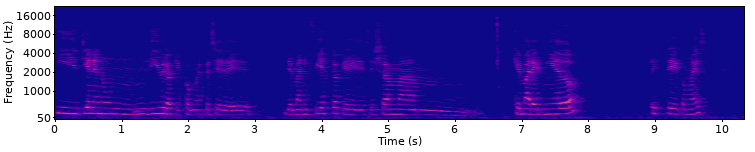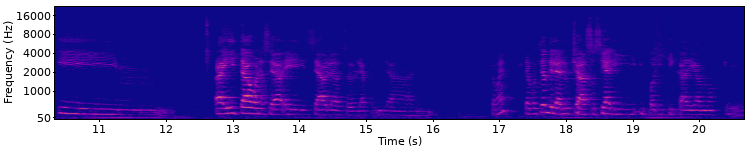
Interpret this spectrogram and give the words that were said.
Y tienen un, libro que es como una especie de, de manifiesto que se llama mm, Quemar el Miedo. Este, ¿cómo es? Y ahí está, bueno, se, eh, se habla sobre la, la- ¿Cómo es? La cuestión de la lucha social y, y política, digamos, que,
